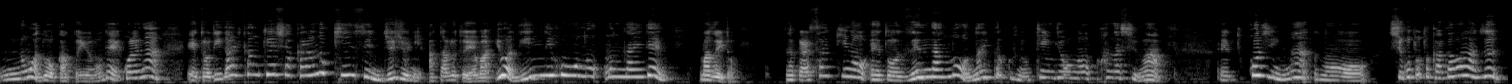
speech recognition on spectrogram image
のはどうかというので、これが、えっ、ー、と、利害関係者からの金銭授受に当たるといえば、要は倫理法の問題でまずいと。だからさっきの、えっ、と、前段の内閣府の兼業の話は、えっ、と、個人が、その、仕事と関わらず、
